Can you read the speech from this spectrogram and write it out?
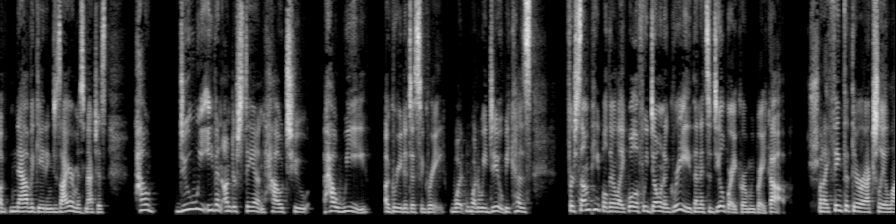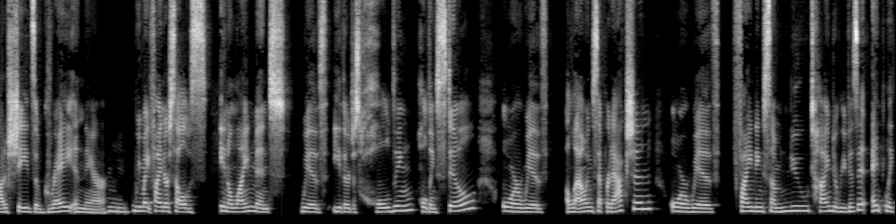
of navigating desire mismatches. How do we even understand how to how we agree to disagree? What what do we do? Because for some people, they're like, well, if we don't agree, then it's a deal breaker and we break up. But I think that there are actually a lot of shades of gray in there. Mm. We might find ourselves in alignment with either just holding holding still or with allowing separate action or with finding some new time to revisit and like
